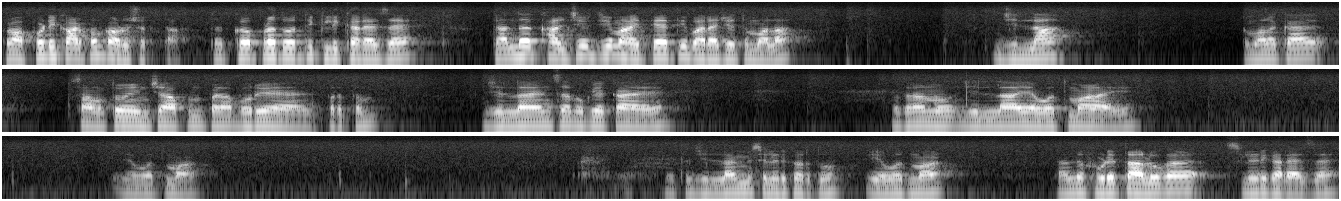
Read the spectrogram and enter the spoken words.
प्रॉपर्टी कार्ड पण काढू शकता. तर क प्रतवरती क्लिक करायचं आहे त्यानंतर खालची जी माहिती आहे ती भरायची आहे तुम्हाला. जिल्हा. तुम्हाला काय सांगतो यांच्या आपण पहिला भरूया प्रथम. जिल्हा यांचा बघूया काय आहे. मित्रांनो जिल्हा यवतमाळ आहे. यवतमाळ. इथं जिल्हा मी सिलेक्ट करतो. यवतमाळ. त्यानंतर पुढे तालुका सिलेक्ट करायचा आहे.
